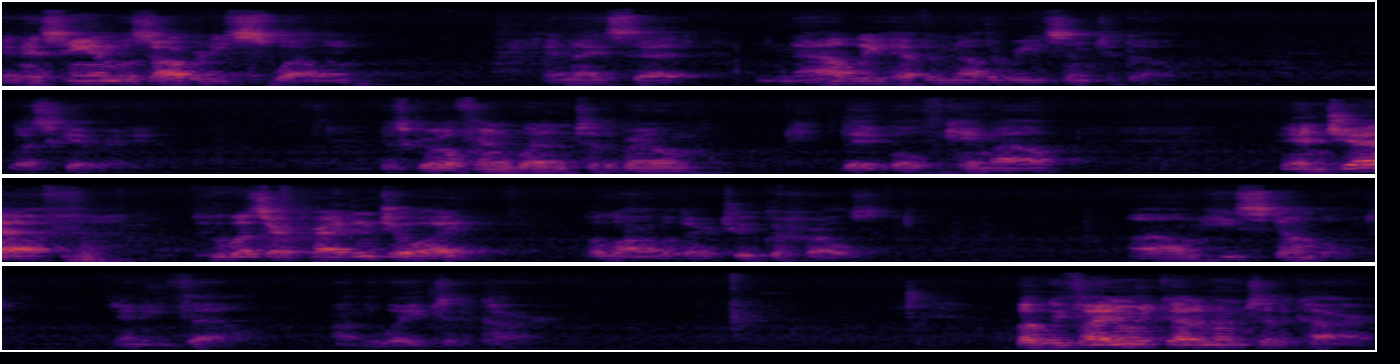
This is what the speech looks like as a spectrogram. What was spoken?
and his hand was already swelling. And I said, Now we have another reason to go. Let's get ready. His girlfriend went into the room, they both came out. And Jeff, who was our pride and joy, along with our two girls, um, he stumbled and he fell on the way to the car. But we finally got him into the car,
